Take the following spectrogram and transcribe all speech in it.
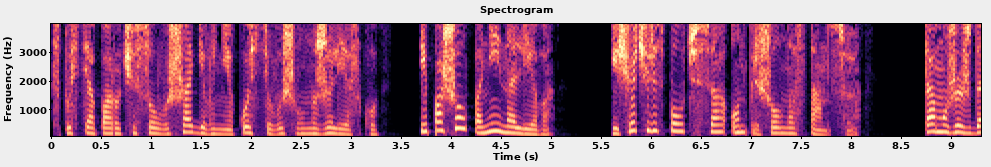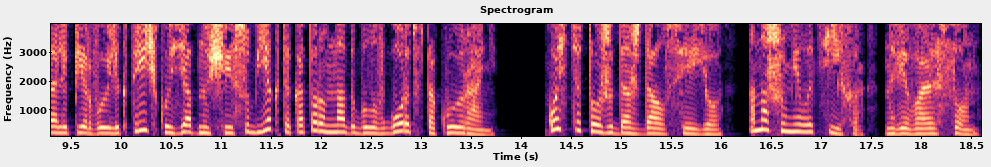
Спустя пару часов вышагивания Костя вышел на железку и пошел по ней налево. Еще через полчаса он пришел на станцию. Там уже ждали первую электричку зябнущие субъекты, которым надо было в город в такую рань. Костя тоже дождался ее. Она шумела тихо, навевая сон.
